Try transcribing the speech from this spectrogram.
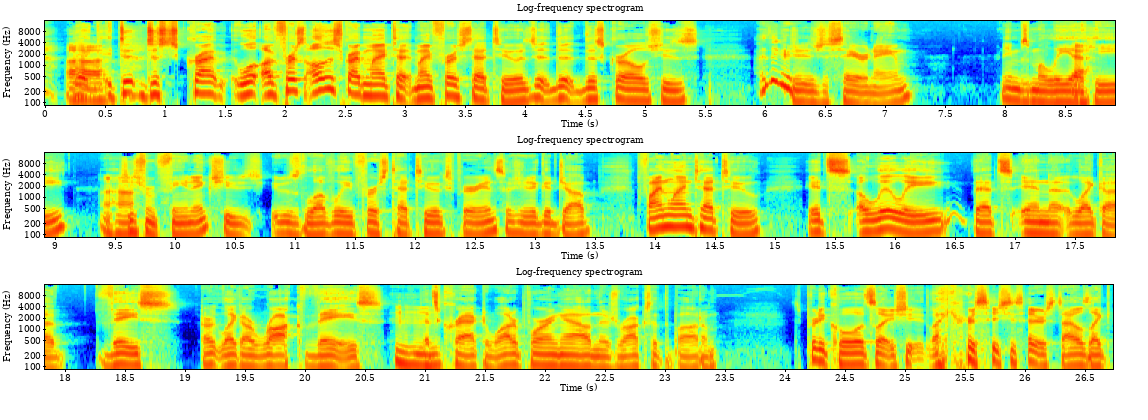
like, d- describe. Well, uh, first I'll describe my ta- my first tattoo. Is th- this girl? She's. I think I should just say her name. Her name's Malia Yeah. He. Uh-huh. She's from Phoenix. She's it was lovely first tattoo experience, so she did a good job. Fine line tattoo. It's a lily that's in a, like a vase or like a rock vase Mm-hmm. that's cracked, water pouring out, and there's rocks at the bottom. It's pretty cool. It's like she like her she said her style's like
